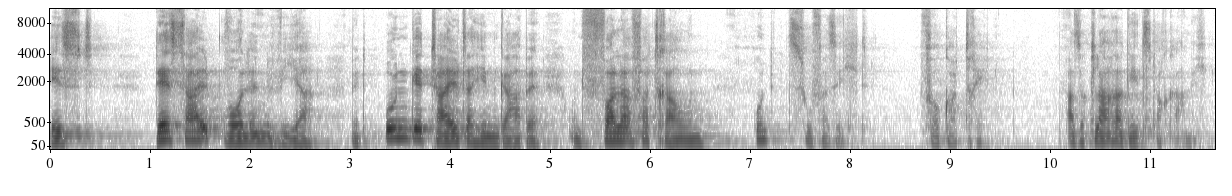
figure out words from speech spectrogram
ist, Deshalb wollen wir mit ungeteilter Hingabe und voller Vertrauen und Zuversicht vor Gott treten. Also klarer geht es doch gar nicht.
